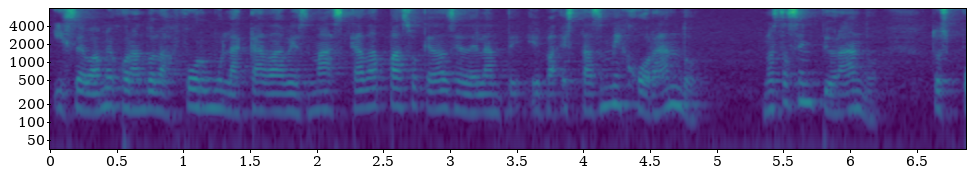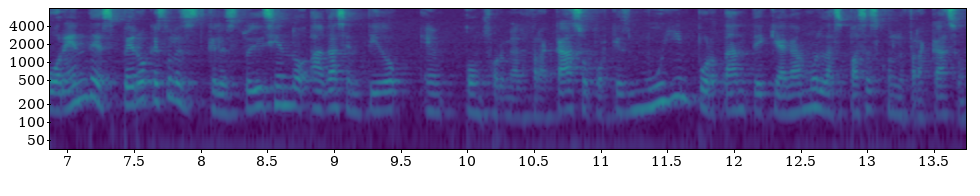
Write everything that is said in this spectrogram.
y se va mejorando la fórmula cada vez más. Cada paso que das hacia adelante eh, estás mejorando, no estás empeorando. Entonces, por ende, espero que esto que les estoy diciendo haga sentido conforme al fracaso, porque es muy importante que hagamos las paces con el fracaso.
